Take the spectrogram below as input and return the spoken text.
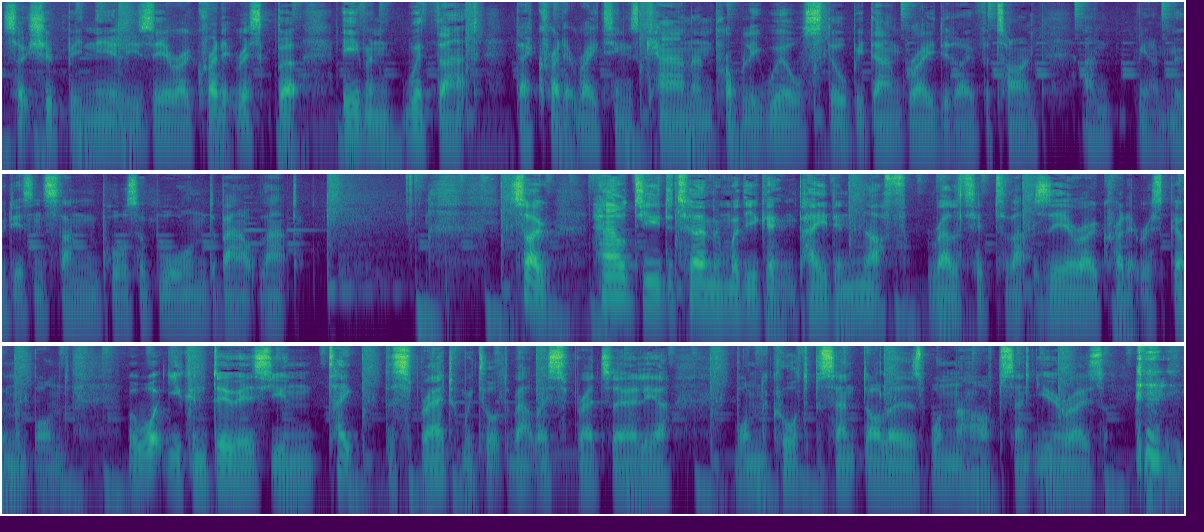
So it should be nearly zero credit risk. But even with that, their credit ratings can and probably will still be downgraded over time. And you know, Moody's and Standard & Poor's have warned about that. So, how do you determine whether you're getting paid enough relative to that zero credit risk government bond? Well, what you can do is you can take the spread. We talked about those spreads earlier, one and a quarter percent dollars, one and a half percent euros,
